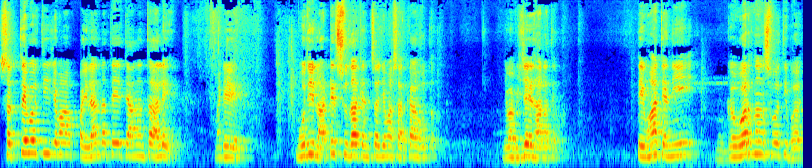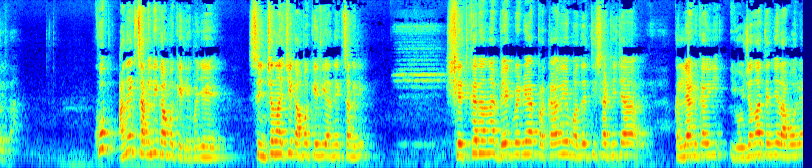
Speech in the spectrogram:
सत्तेवरती जेव्हा पहिल्यांदा ते त्यानंतर आले म्हणजे मोदी लाटेत सुद्धा त्यांचं जेव्हा सरकार होतं जेव्हा विजय झाला तेव्हा. तेव्हा त्यांनी गव्हर्नन्सवरती भर दिला. खूप अनेक चांगली कामं केली. म्हणजे सिंचनाची कामं केली अनेक चांगली. शेतकऱ्यांना वेगवेगळ्या प्रकारे मदतीसाठीच्या कल्याणकारी योजना त्यांनी राबवल्या.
